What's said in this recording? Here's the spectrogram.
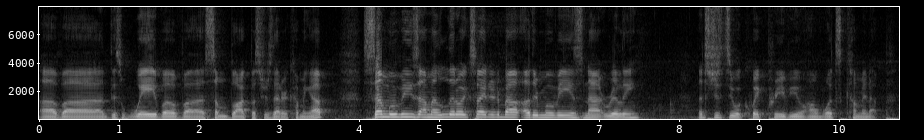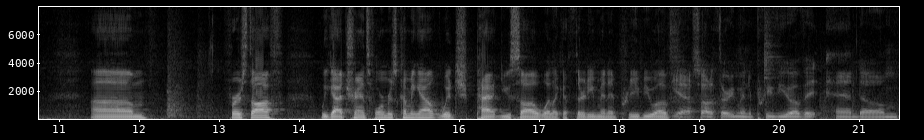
of uh, this wave of uh, summer blockbusters that are coming up. Some movies I'm a little excited about, other movies not really. Let's just do a quick preview on what's coming up. Um, first off, we got Transformers coming out, which Pat, you saw what like a 30 minute preview of. Yeah, I saw the 30 minute preview of it, and um,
